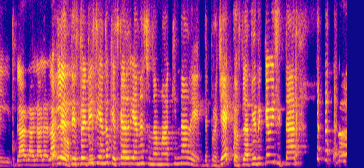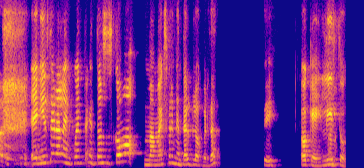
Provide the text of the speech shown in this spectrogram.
y bla, bla, bla, bla, bla. Les pero... estoy diciendo que es que Adriana es una máquina de, de proyectos, la tienen que visitar. en Instagram la encuentran entonces como Mamá Experimental Blog, ¿verdad? Sí. Ok, listo.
